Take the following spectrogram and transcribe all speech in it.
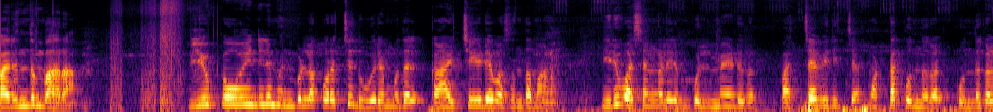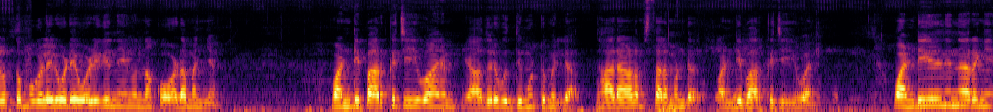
പരുന്തുംപാറ. വ്യൂ പോയിന്റിന് മുൻപുള്ള കുറച്ച് ദൂരം മുതൽ കാഴ്ചയുടെ വസന്തമാണ്. ഇരുവശങ്ങളിലും പുൽമേടുകൾ പച്ച വിരിച്ച മൊട്ടക്കുന്നുകൾ കുന്നുകൾക്ക് മുകളിലൂടെ ഒഴുകി നീങ്ങുന്ന കോടമഞ്ഞ്. വണ്ടി പാർക്ക് ചെയ്യുവാനും യാതൊരു ബുദ്ധിമുട്ടുമില്ല. ധാരാളം സ്ഥലമുണ്ട് വണ്ടി പാർക്ക് ചെയ്യുവാൻ. വണ്ടിയിൽ നിന്നിറങ്ങി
